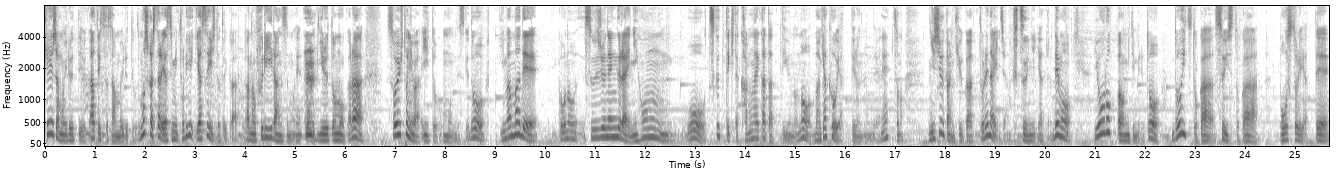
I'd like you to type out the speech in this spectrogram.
経営者もいるっていうアーティストさんもいるってこともしかしたら休み取りやすい人というかあのフリーランスもね いると思うからそういう人にはいいと思うんですけど今までこの数十年ぐらい日本を作ってきた考え方っていうのの真逆をやってるんだよね。その2週間休暇取れないじゃん普通にやったら。でもヨーロッパを見てみるとドイツとかスイスとかオーストリアって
